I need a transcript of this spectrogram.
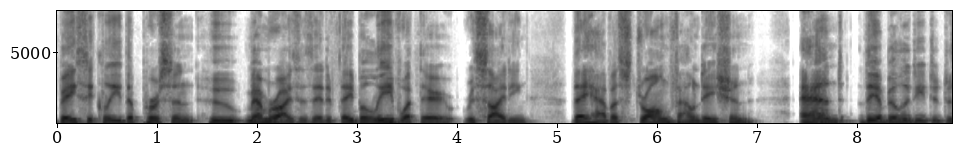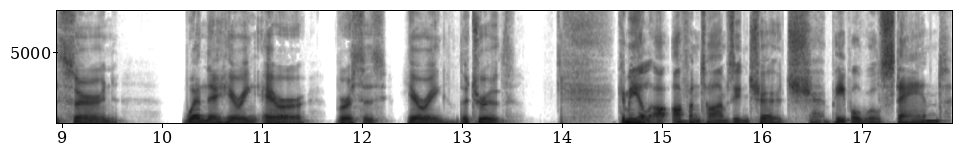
basically the person who memorizes it, if they believe what they're reciting, they have a strong foundation and the ability to discern when they're hearing error versus hearing the truth. Kameel, oftentimes in church, people will stand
